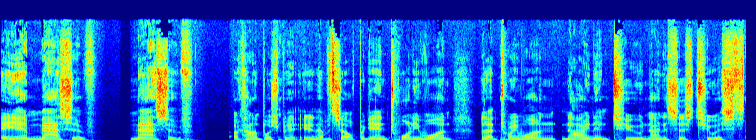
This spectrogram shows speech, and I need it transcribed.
a, a massive, massive accomplishment in and of itself. But getting 21, was that 21, 9 and 2, 9 assists, 2, ass-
